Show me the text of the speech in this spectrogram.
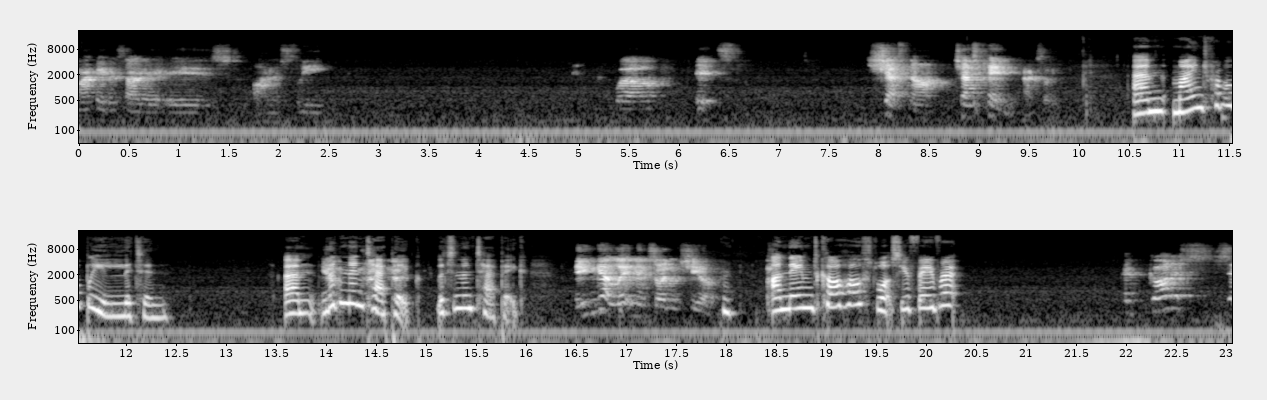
my favorite starter is honestly. Well, it's Chesnaught. Chespin, actually. Um, mine's probably Litten. Um, Yeah, Litten and Tepig. Litten and Tepig. You can get Litten and Sword and Shield. Unnamed co-host. What's your favorite? I gotta say,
